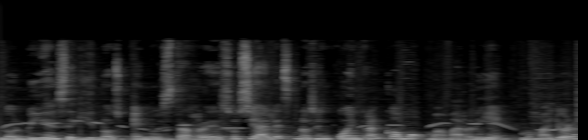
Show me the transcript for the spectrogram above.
No olviden seguirnos en nuestras redes sociales. Nos encuentran como Mamá Ríe, Mamá Llora.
